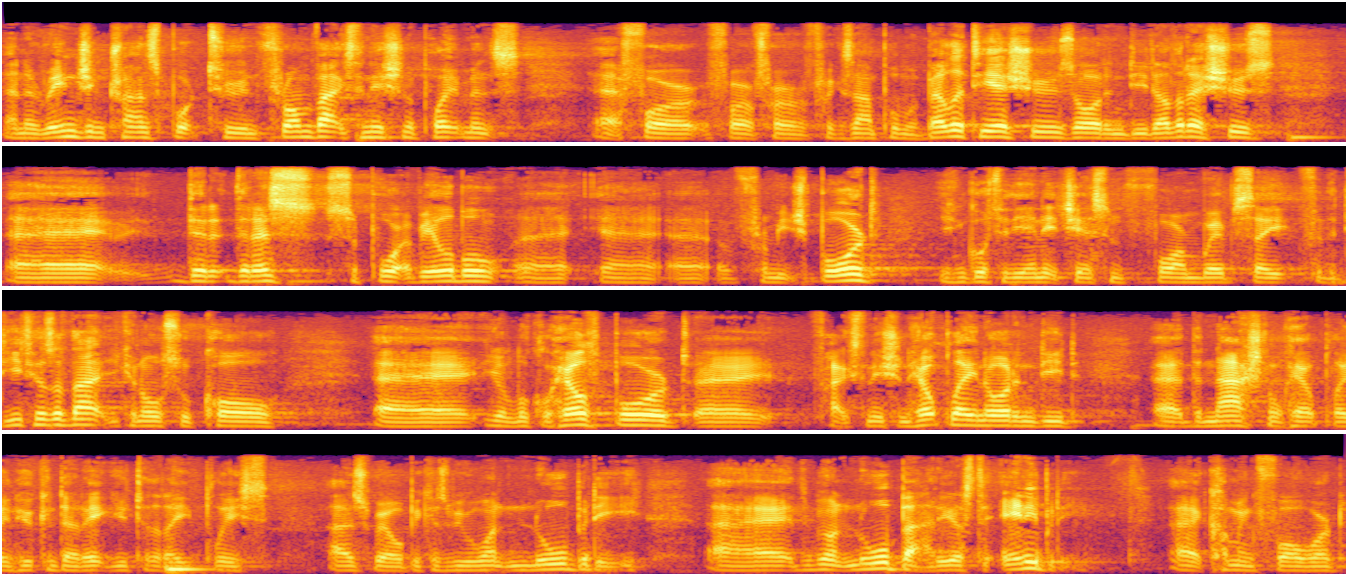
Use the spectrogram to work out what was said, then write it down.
and arranging transport to and from vaccination appointments, uh, for, for, for, for example, mobility issues or indeed other issues, uh, there, there is support available uh, uh, from each board. You can go to the NHS Inform website for the details of that. You can also call uh, your local health board, uh, vaccination helpline, or indeed uh, the national helpline who can direct you to the right place as well, because we want nobody, uh, we want no barriers to anybody uh, coming forward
